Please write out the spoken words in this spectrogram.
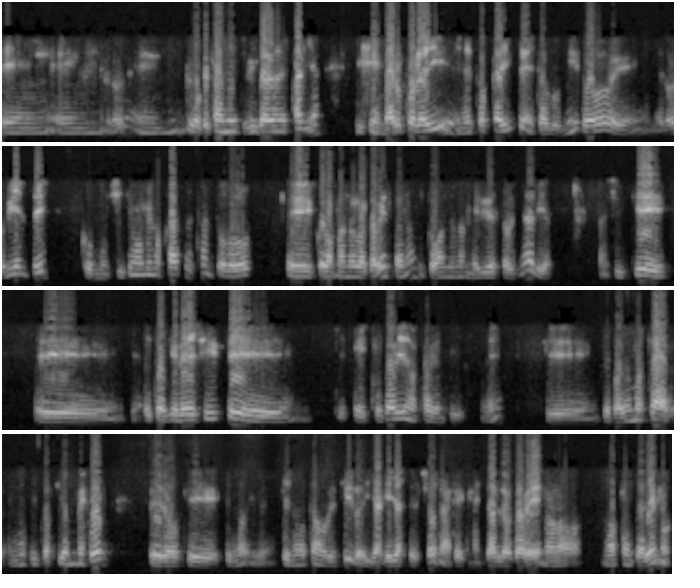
en, en, lo que están notificados en España y sin embargo, por ahí, en estos países, en Estados Unidos, en el Oriente, con muchísimo menos casos, están todos eh, con las manos en la cabeza, ¿no? Y tomando unas medidas extraordinarias. Así que eh, esto quiere decir que, esto todavía no está vencido, ¿eh? que, podemos estar en una situación mejor, pero que, no, que no estamos vencidos. Y aquellas personas, que comentarle otra vez, no, no, no nos contaremos,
